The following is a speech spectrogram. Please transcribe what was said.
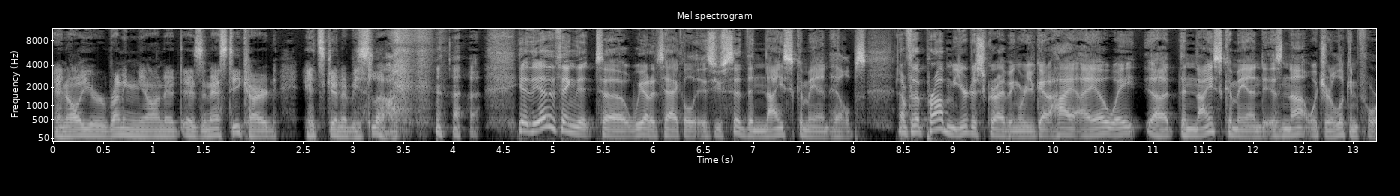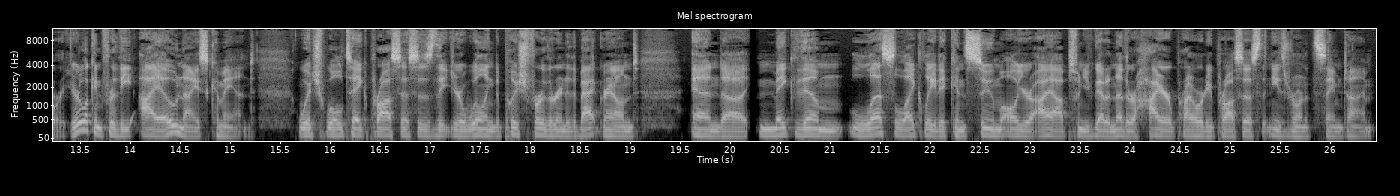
and all you're running on it is an SD card, it's going to be slow. yeah, the other thing that uh, we ought to tackle is you said the nice command helps. And for the problem you're describing where you've got high IO wait, uh, the nice command is not what you're looking for. You're looking for the IO nice command, which will take processes that you're willing to push further into the background and uh, make them less likely to consume all your IOPS when you've got another higher priority process that needs to run at the same time.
